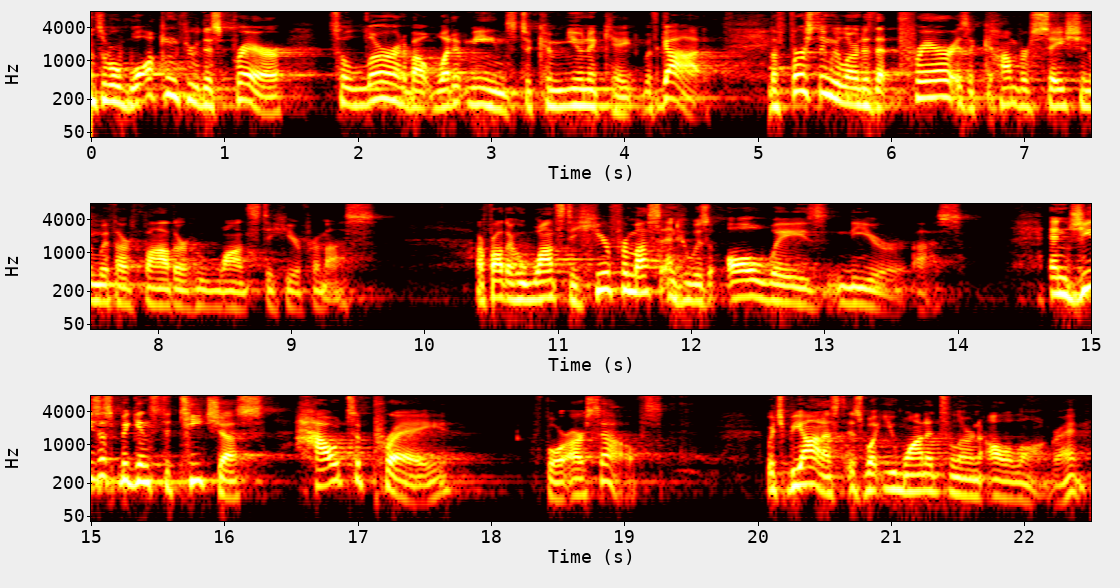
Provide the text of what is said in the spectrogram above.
And so we're walking through this prayer to learn about what it means to communicate with God. The first thing we learned is that prayer is a conversation with our Father who wants to hear from us. Our Father who wants to hear from us and who is always near us. And Jesus begins to teach us how to pray for ourselves, which, be honest, is what you wanted to learn all along, right?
